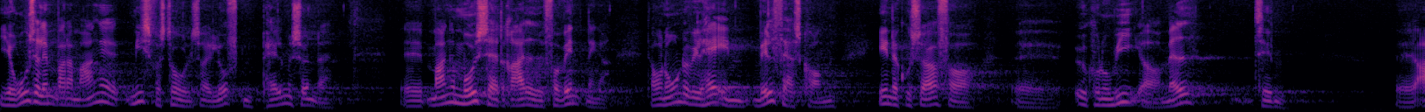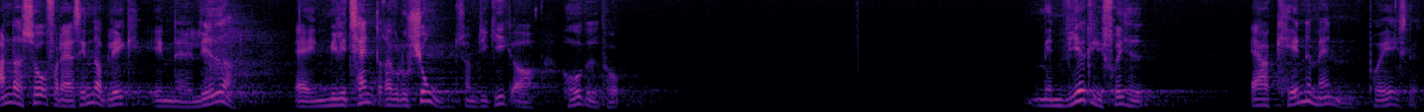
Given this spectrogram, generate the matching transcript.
I Jerusalem var der mange misforståelser i luften palmesøndag. Øh, mange modsatrettede forventninger. Der var nogen, der ville have en velfærdskomme, en, der kunne sørge for øh, økonomi og mad til dem. Øh, andre så for deres indre blik en leder, af en militant revolution, som de gik og håbede på. Men virkelig frihed er at kende manden på æslet.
